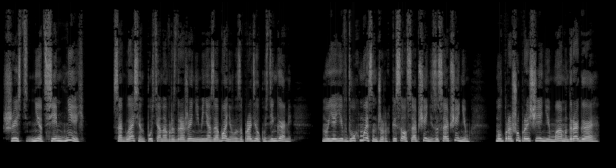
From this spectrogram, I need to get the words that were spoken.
«Шесть, нет, семь дней. Согласен, пусть она в раздражении меня забанила за проделку с деньгами, но я ей в двух мессенджерах писал сообщение за сообщением, мол, прошу прощения, мама дорогая,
